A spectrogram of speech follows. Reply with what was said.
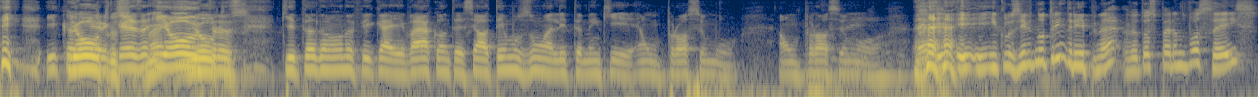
e, qualquer outros, coisa, né? e E outros. outros. Que todo mundo fica aí. Vai acontecer. Ó, temos um ali também que é um próximo. É um próximo. É, e, e- inclusive no Trindrip, né? Eu tô esperando vocês.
